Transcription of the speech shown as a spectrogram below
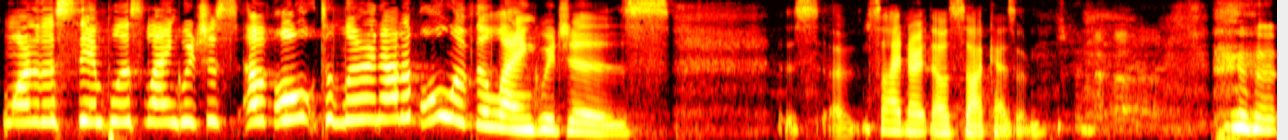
one of the simplest languages of all to learn out of all of the languages. Uh, side note, that was sarcasm. uh,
